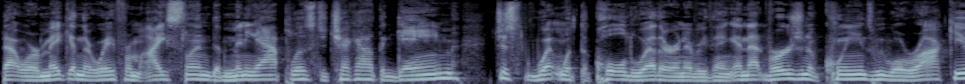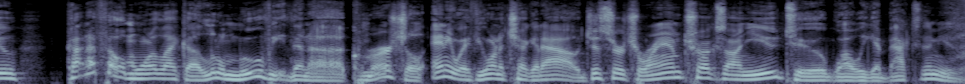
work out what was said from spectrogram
that were making their way from Iceland to Minneapolis to check out the game just went with the cold weather and everything. And that version of Queens, We Will Rock You, kind of felt more like a little movie than a commercial. Anyway, if you want to check it out, just search Ram Trucks on YouTube while we get back to the music.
